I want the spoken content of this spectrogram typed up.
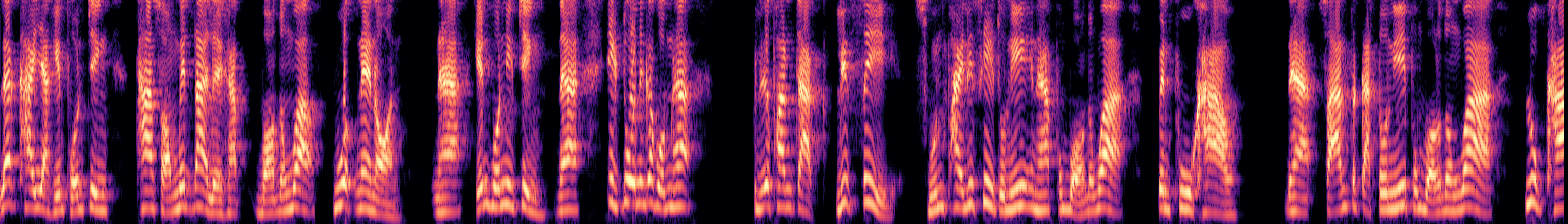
และใครอยากเห็นผลจริงทาน2เม็ดได้เลยครับ บอกตรงว่าหวบแน่นอนนะฮะเห็นผลจริงๆนะฮะอีกตัวหนึ่งครับผมนะฮะผลิตภัณฑ์จากลิซซี่สมุนไพรลิซซี่ตัวนี้นะครับผมบอกตรงว่าเป็นภูคาวนะฮะสารสกัดตัวนี้ผมบอกตรงว่าลูกค้า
